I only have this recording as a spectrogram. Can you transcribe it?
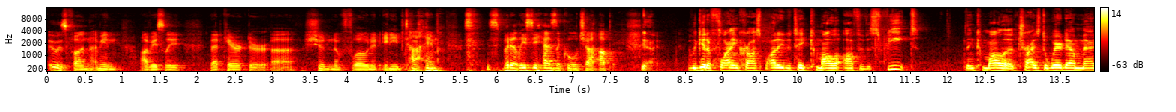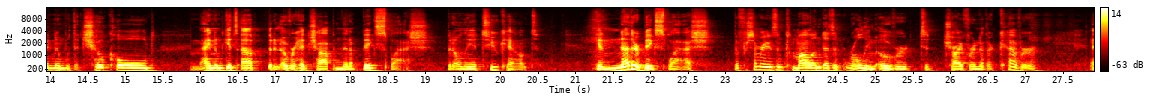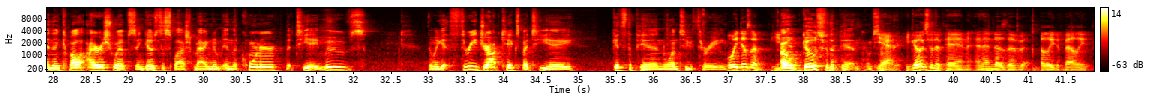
It was fun. I mean, obviously, that character uh, shouldn't have flown at any time, but at least he has a cool chop. Yeah. We get a flying crossbody to take Kamala off of his feet. Then Kamala tries to wear down Magnum with a chokehold. Magnum gets up, but an overhead chop and then a big splash, but only a two count. Get another big splash, but for some reason Kamala doesn't roll him over to try for another cover. And then Kamala Irish whips and goes to splash Magnum in the corner, but TA moves. Then we get three drop kicks by TA. Gets the pin, one, two, three. Well, he does a. He, Oh, goes for the pin. I'm sorry. yeah, he goes for the pin and then does the belly to belly.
